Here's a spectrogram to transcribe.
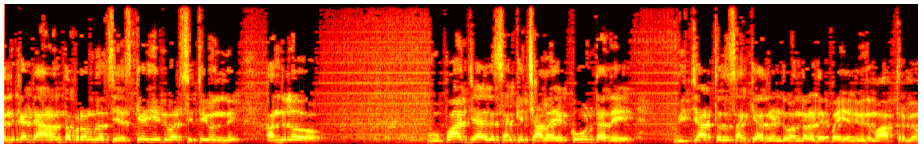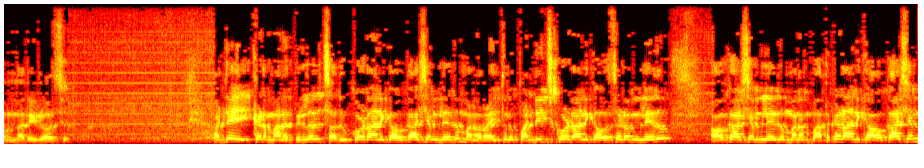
ఎందుకంటే అనంతపురంలో ఎస్కే యూనివర్సిటీ ఉంది. అందులో ఉపాధ్యాయుల సంఖ్య చాలా ఎక్కువ ఉంటుంది. విద్యార్థుల సంఖ్య రెండు వందల డెబ్బై ఎనిమిది మాత్రమే ఉన్నారు ఈరోజు అంటే ఇక్కడ మన పిల్లలు చదువుకోవడానికి అవకాశం లేదు మన రైతులు పండించుకోవడానికి అవసరం లేదు అవకాశం లేదు మనం బతకడానికి అవకాశం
